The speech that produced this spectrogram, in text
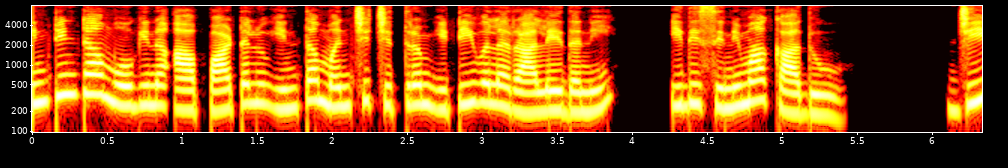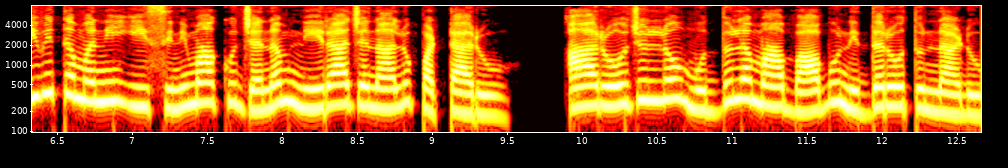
ఇంటింటా మోగిన ఆ పాటలు ఇంత మంచి చిత్రం ఇటీవల రాలేదని? ఇది సినిమా కాదు. జీవితమని ఈ సినిమాకు జనం నీరాజనాలు పట్టారు. ఆ రోజుల్లో ముద్దుల మా బాబు నిద్దరోతున్నాడు.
